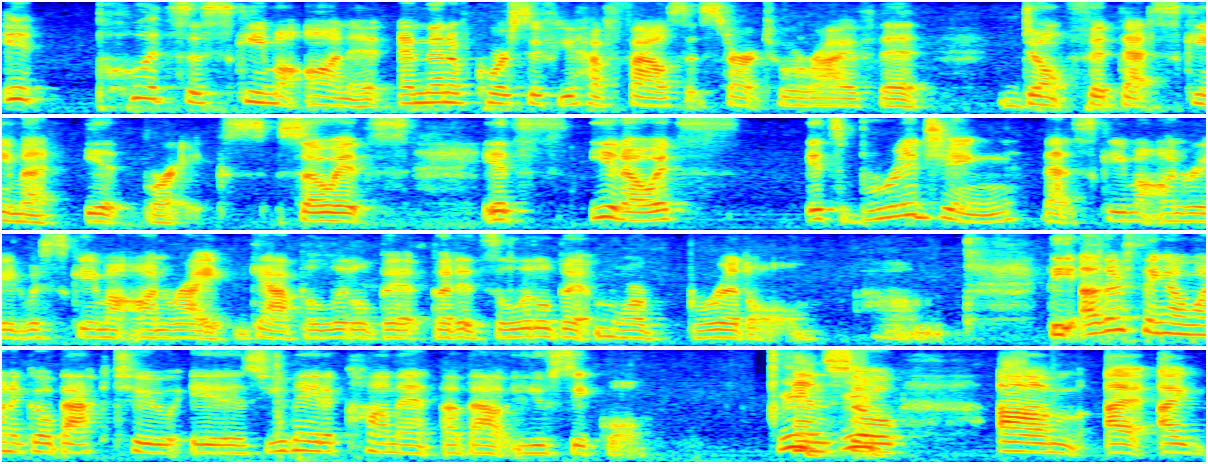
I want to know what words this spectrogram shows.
it puts a schema on it. And then, of course, if you have files that start to arrive that don't fit that schema, it breaks. So it's it's you know it's it's bridging that schema on read with schema on write gap a little bit, but it's a little bit more brittle. Um, the other thing I want to go back to is you made a comment about USQL, mm, and so mm. um, I I,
